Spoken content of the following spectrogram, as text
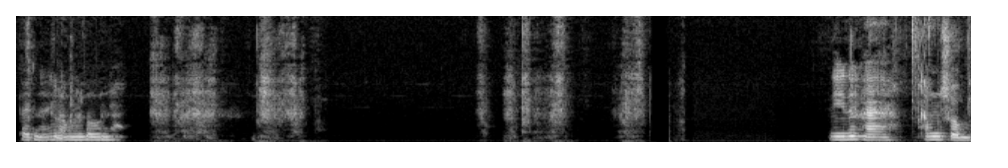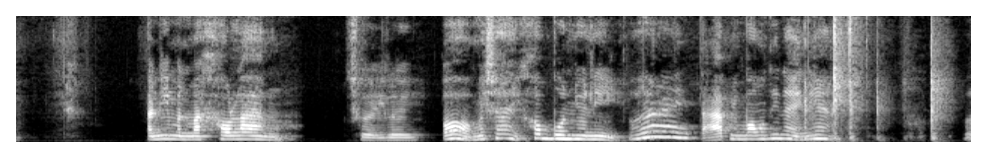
ไปไหนเราไม่รู้เนี่ยนี่นะคะท่านผู้ชม อันนี้มันมาเข้าล่าง เฉยเลยอ๋อไม่ใช่เข้าบนอยู่นี่เฮ้ยตาไปมองที่ไหนเนี่ย เอ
